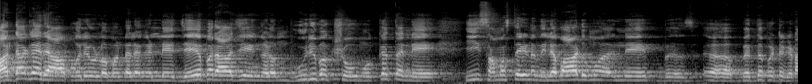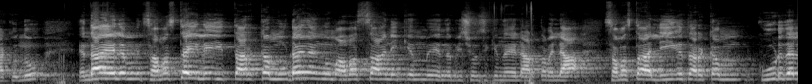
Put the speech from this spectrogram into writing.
വടകര പോലെയുള്ള മണ്ഡലങ്ങളിലെ ജയപരാജയങ്ങളും ഭൂരിപക്ഷവും ഒക്കെ തന്നെ ഈ സമസ്തയുടെ നിലപാടുമായി ബന്ധപ്പെട്ട് കിടക്കുന്നു. എന്തായാലും സമസ്തയിലെ ഈ തർക്കം ഉടനെങ്ങും അവസാനിക്കും എന്ന് വിശ്വസിക്കുന്നതിൽ അർത്ഥമില്ല. സമസ്ത ലീഗ് തർക്കം കൂടുതൽ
